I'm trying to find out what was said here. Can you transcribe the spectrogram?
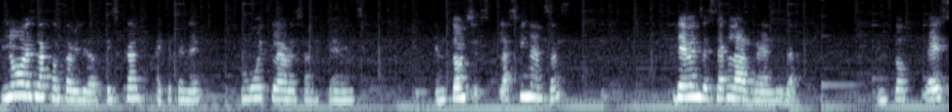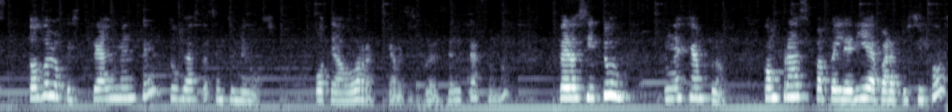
no es la contabilidad fiscal, hay que tener muy claro esa diferencia. Entonces, las finanzas deben de ser la realidad. Entonces, todo lo que realmente tú gastas en tu negocio o te ahorras, que a veces puede ser el caso, ¿no? Pero si tú, un ejemplo, compras papelería para tus hijos,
